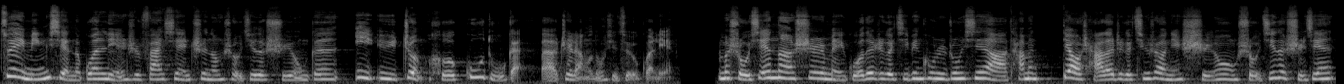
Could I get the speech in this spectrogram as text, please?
最明显的关联是发现智能手机的使用跟抑郁症和孤独感，呃，这两个东西最有关联。那么首先呢，是美国的这个疾病控制中心啊，他们调查了这个青少年使用手机的时间，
